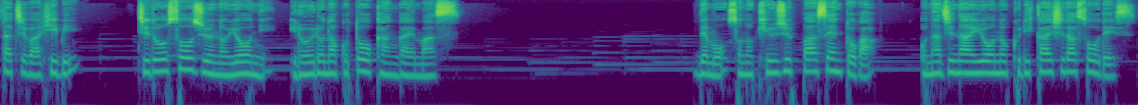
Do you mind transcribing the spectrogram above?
たちは日々、自動操縦のようにいろいろなことを考えます。でもその90%が同じ内容の繰り返しだそうです。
